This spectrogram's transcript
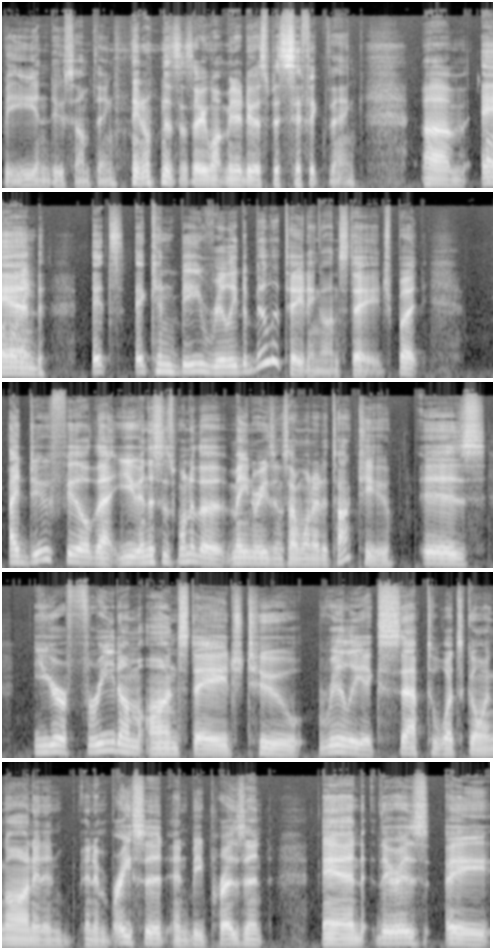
be and do something. They don't necessarily want me to do a specific thing. Um, and it's it can be really debilitating on stage, but I do feel that you, and this is one of the main reasons I wanted to talk to you, is your freedom on stage to really accept what's going on and and embrace it and be present. And there is a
